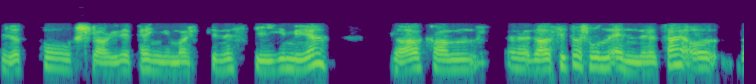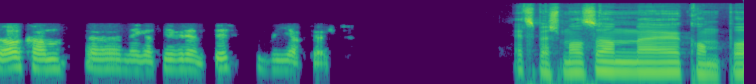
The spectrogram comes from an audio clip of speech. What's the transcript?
eller at påslagene i pengemarkedene stiger mye, da kan øh, da situasjonen endret seg, og da kan øh, negative renter bli aktuelt. Et spørsmål som eh, kom på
